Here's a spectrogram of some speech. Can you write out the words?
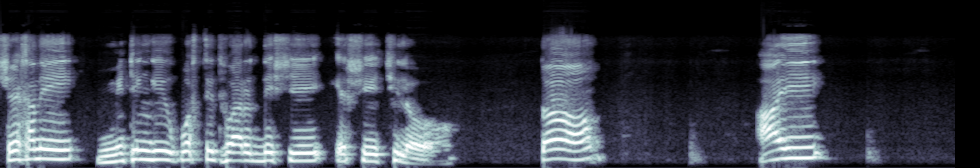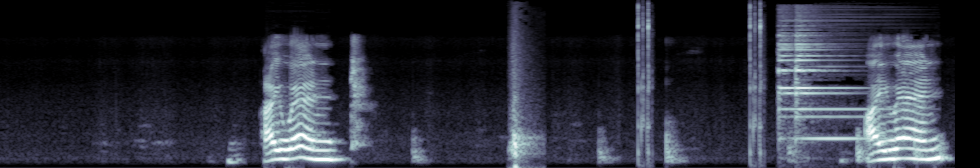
সেখানে মিটিং এ উপস্থিত হওয়ার উদ্দেশ্যে এসেছিল তো I I went I went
